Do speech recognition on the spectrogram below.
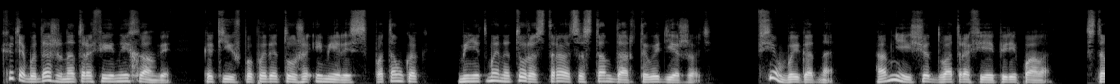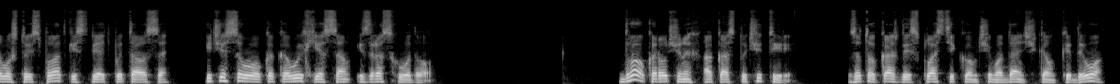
Хотя бы даже на трофейные хамви, какие в ППД тоже имелись, потому как минитмены тоже стараются стандарты выдерживать. Всем выгодно. А мне еще два трофея перепало. С того, что из палатки стрелять пытался, и часового каковых я сам израсходовал. Два укороченных АК-104. Зато каждый с пластиковым чемоданчиком КДО,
